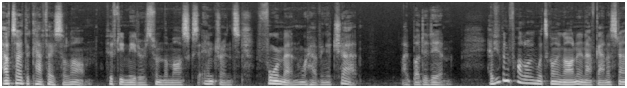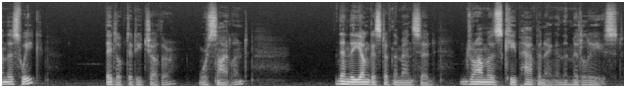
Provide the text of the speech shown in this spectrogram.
Outside the Cafe Salam, fifty meters from the mosque's entrance, four men were having a chat. I butted in. Have you been following what's going on in Afghanistan this week? They looked at each other, were silent. Then the youngest of the men said, Dramas keep happening in the Middle East.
